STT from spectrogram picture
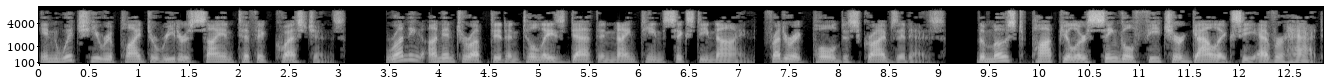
in which he replied to readers' scientific questions. Running uninterrupted until Ley's death in 1969, Frederik Pohl describes it as, "...the most popular single-feature Galaxy ever had."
